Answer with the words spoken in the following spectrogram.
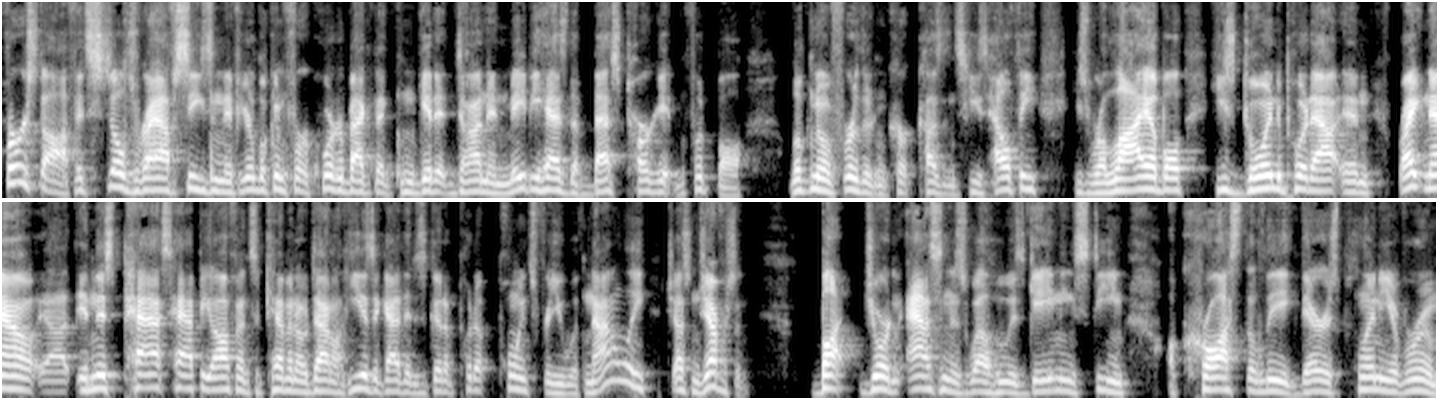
First off, it's still draft season. If you're looking for a quarterback that can get it done and maybe has the best target in football, Look no further than Kirk Cousins. He's healthy. He's reliable. He's going to put out. And right now, uh, in this pass happy offense of Kevin O'Connell, he is a guy that is going to put up points for you with not only Justin Jefferson, but Jordan Addison as well, who is gaining steam across the league. There is plenty of room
